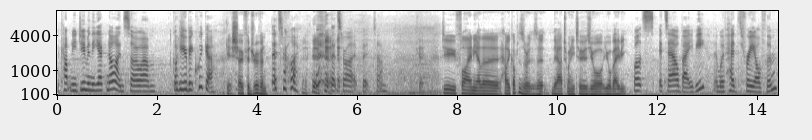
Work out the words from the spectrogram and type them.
accompany Jim in the Yak 9. So um, got here a bit quicker. Get chauffeur driven. That's right. That's right. But um, okay. Do you fly any other helicopters, or is it the R22 is your, your baby? Well, it's it's our baby, and we've had three of them,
